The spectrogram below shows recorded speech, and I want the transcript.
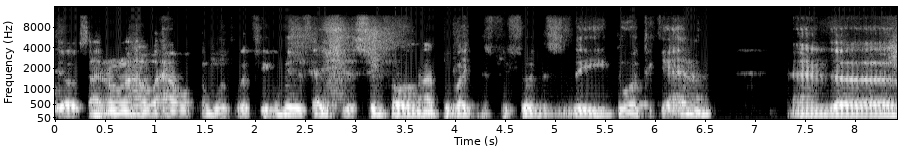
you know, so I don't know how, how if, you can meditate to the sinkhole or not, but like this, saw this is the door to Gehenna. And uh,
